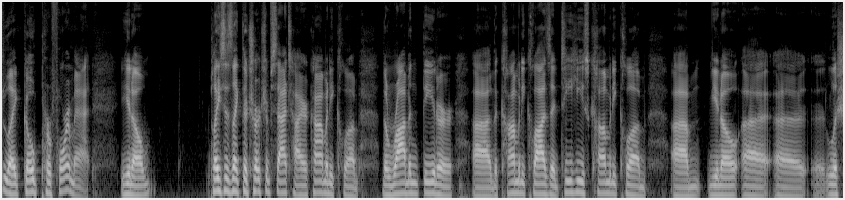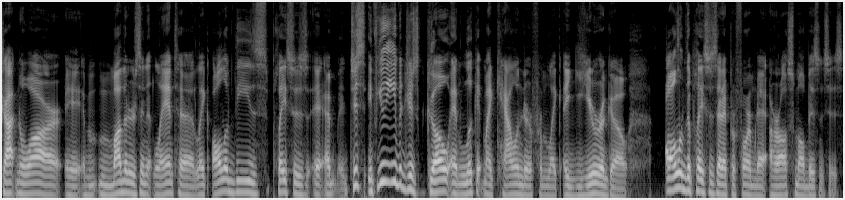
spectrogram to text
like go perform at you know? Places like the Church of Satire Comedy Club the Robin Theater uh, the Comedy Closet Teehee's Comedy Club um, you know, uh, uh, Le Chat Noir, uh, Mothers in Atlanta, like all of these places. Uh, just if you even just go and look at my calendar from like a year ago, all of the places that I performed at are all small businesses.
